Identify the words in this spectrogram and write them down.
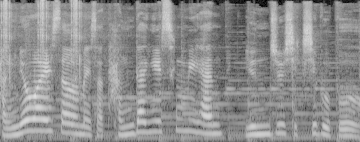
당뇨와의 싸움에서 당당히 승리한 윤주식 씨 부부.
